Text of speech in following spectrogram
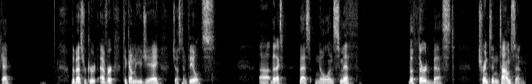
Okay. The best recruit ever to come to UGA, Justin Fields. Uh, the next best, Nolan Smith. The third best, Trenton Thompson.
